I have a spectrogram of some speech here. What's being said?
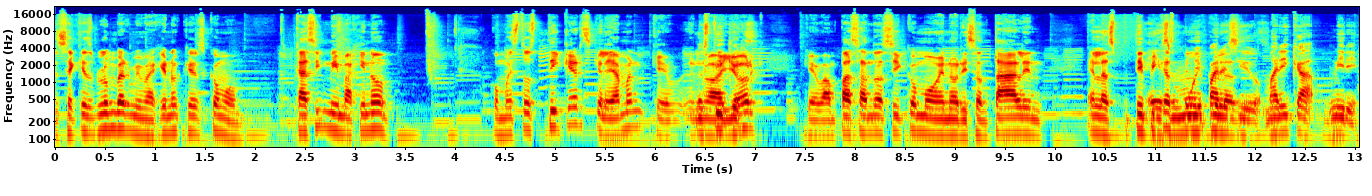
sé que es Bloomberg, me imagino que es como casi me imagino como estos tickers que le llaman que en Los Nueva tickers. York que van pasando así como en horizontal en, en las típicas es muy películas. parecido. Marica, mire,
